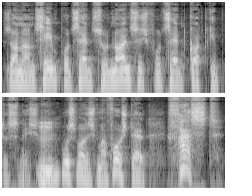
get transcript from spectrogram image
sondern 10% zu 90% Gott gibt es nicht. Mhm. Muss man sich mal vorstellen. Fast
